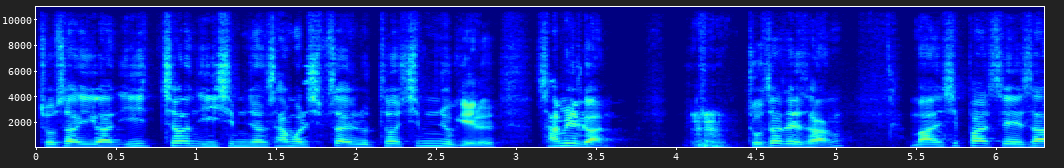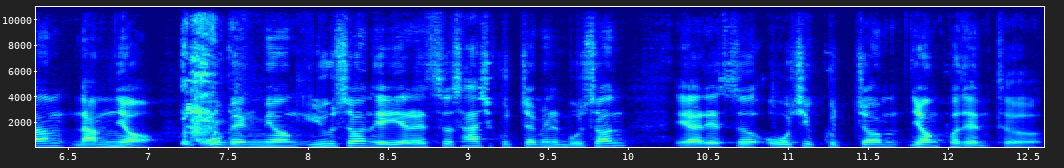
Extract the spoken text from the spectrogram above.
조사기간 2020년 3월 14일부터 16일 3일간 조사 대상 만 18세 이상 남녀 500명 유선 ARS 49.1 무선 ARS 59.0%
